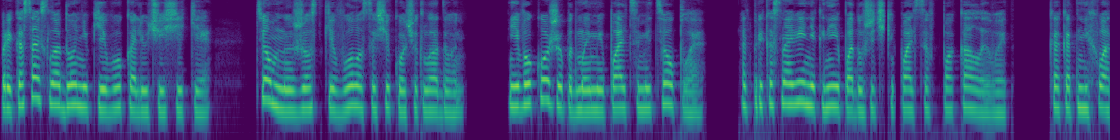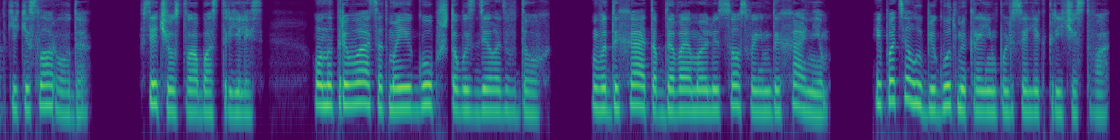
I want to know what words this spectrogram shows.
Прикасаясь ладонью к его колючей щеке, темные жесткие волосы щекочут ладонь. Его кожа под моими пальцами теплая, от прикосновения к ней подушечки пальцев покалывает, как от нехватки кислорода. Все чувства обострились. Он отрывается от моих губ, чтобы сделать вдох. Выдыхает, обдавая моё лицо своим дыханием, и по телу бегут микроимпульсы электричества.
